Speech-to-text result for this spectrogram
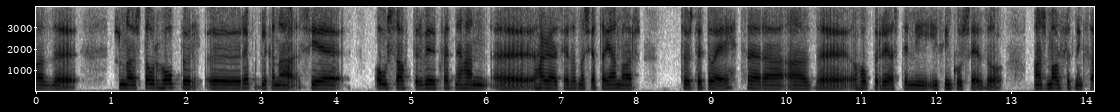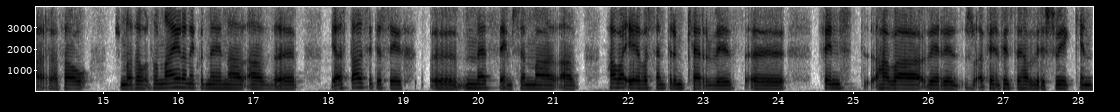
að uh, svona stór hópur uh, republikana sé ósáttur við hvernig hann uh, hagaði sér þarna 7. januar 2021 þegar að, að uh, hópur reyðast inn í, í þingúsið og, hans málflutning þar að þá, svona, þá, þá næra hann einhvern veginn að, að uh, já, staðsitja sig uh, með þeim sem að, að hafa efasendur um kerfið uh, finnst hafa verið finnst þau hafa verið svikinn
